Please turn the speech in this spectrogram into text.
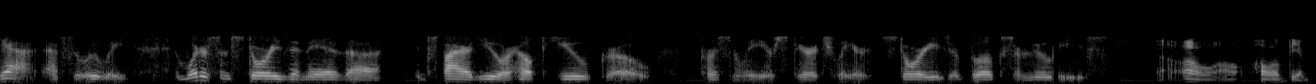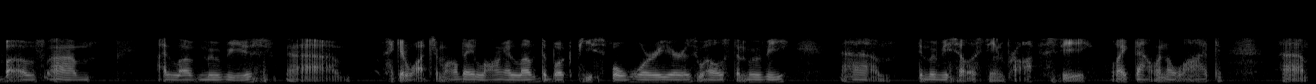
Yeah, absolutely. And what are some stories that may have uh, inspired you or helped you grow personally or spiritually, or stories or books or movies? Oh, all, all of the above. Um, I love movies. Um, I could watch them all day long. I love the book Peaceful Warrior as well as the movie. Um, the movie Celestine Prophecy. Like that one a lot. Um,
